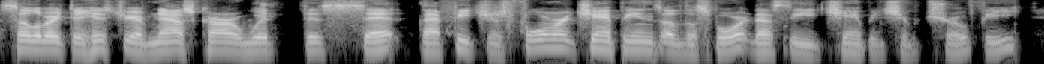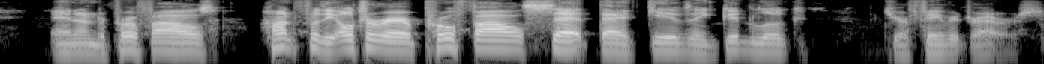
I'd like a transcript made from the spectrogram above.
Celebrate the history of NASCAR with this set that features former champions of the sport. That's the championship trophy. And under profiles, hunt for the ultra rare profile set that gives a good look to your favorite drivers.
